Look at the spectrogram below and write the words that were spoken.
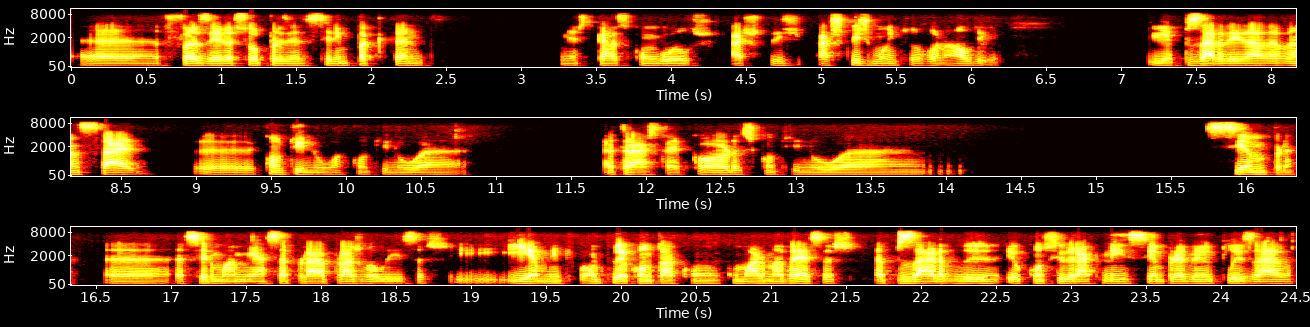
uh, fazer a sua presença ser impactante. Neste caso, com golos. Acho que diz, acho que diz muito o Ronaldo. E, e apesar da idade avançar, uh, continua. Continua atrás de recordes, continua sempre uh, a ser uma ameaça para, para as balizas e, e, é muito bom poder contar com, com uma arma dessas, apesar de eu considerar que nem sempre é bem utilizado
